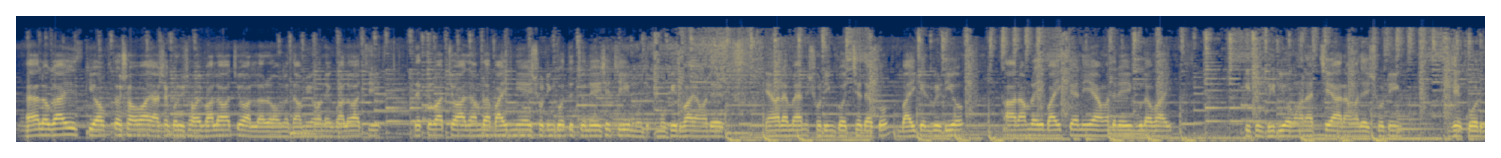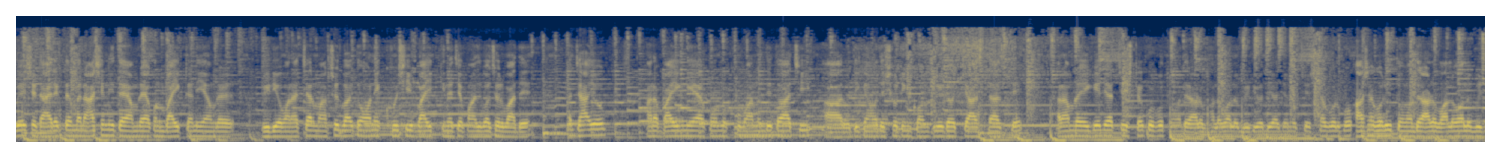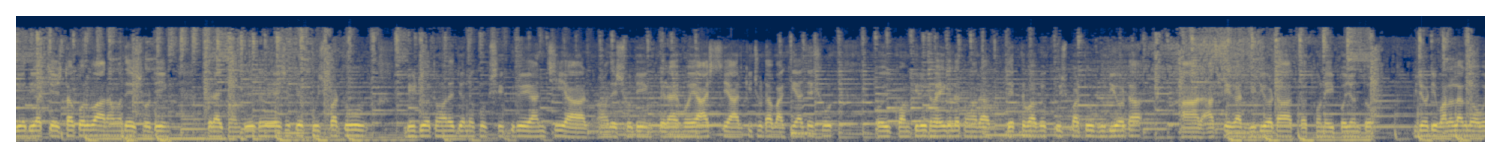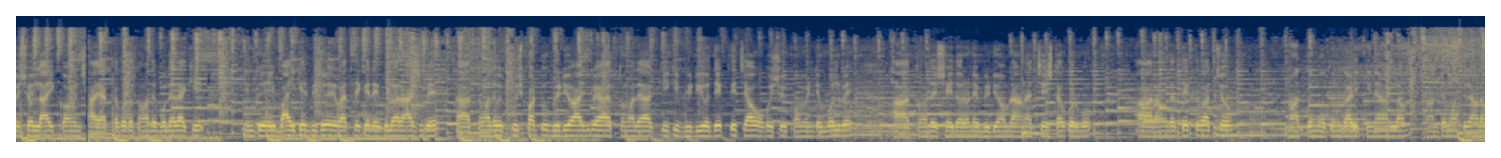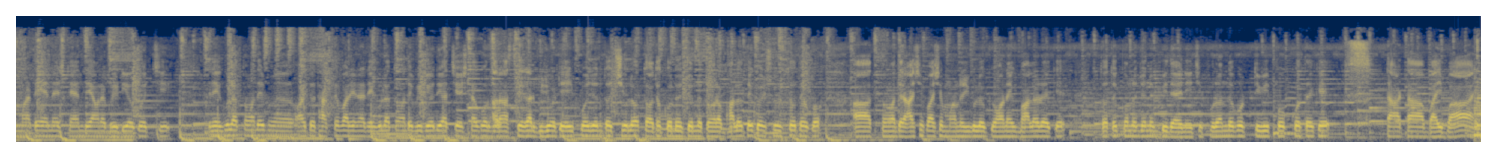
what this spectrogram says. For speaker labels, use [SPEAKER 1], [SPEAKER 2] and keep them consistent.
[SPEAKER 1] Hello guys কি অবস্থা সবাই? আশা করি সবাই ভালো আছো। আল্লাহর রহমতে আমি অনেক ভালো আছি। দেখতে পাচ্ছ, আজ আমরা বাইক নিয়ে শুটিং করতে চলে এসেছি। মুকিত ভাই আমাদের ক্যামেরাম্যান শুটিং করছে, দেখো বাইকের ভিডিও আর আমরা এই বাইকটা নিয়ে আমাদের এই বুলা ভাই কিছু ভিডিও বানাচ্ছে আর আমাদের শুটিং যে করবে, সে ডাইরেক্টর ম্যান আসেনি, তাই আমরা এখন বাইকটা নিয়ে আমরা ভিডিও বানাচ্ছি। আর মাকসুদ ভাই তো অনেক খুশি বাইক কিনেছে পাঁচ বছর বাদে। আর যাই হোক আমরা বাইক নিয়ে এখন খুব আনন্দিত আছি। আর ওদিকে আমাদের শুটিং কমপ্লিট হচ্ছে আস্তে আস্তে। আর আমরা এগিয়ে যাওয়ার চেষ্টা করব, তোমাদের আরও ভালো ভালো ভিডিও দেওয়ার জন্য চেষ্টা করব। আশা করি তোমাদের আরও ভালো ভালো ভিডিও দেওয়ার চেষ্টা করব। আর আমাদের শুটিং প্রায় কমপ্লিট হয়ে এসেছে। পুষ্পা টু ভিডিও তোমাদের জন্য খুব শীঘ্রই আনছি। আর আমাদের শুটিং প্রায় হয়ে আসছে। আর কিছুটা বাকি আছে শ্যুট ওই কমপ্লিট হয়ে গেলে তোমরা দেখতে পাবে পুষ্পা টু ভিডিওটা আর আজকেকার ভিডিওটা তৎক্ষণ এই পর্যন্ত। ভিডিওটি ভালো লাগলে অবশ্যই লাইক কমেন্ট আর একটা কথা তোমাদের বলে রাখি, কিন্তু এই বাইকের ভিডিও এবার থেকে রেগুলার আসবে, আর তোমাদের ওই পুষ্পা টু ভিডিও আসবে, আর তোমাদের কী কী ভিডিও দেখতে চাও অবশ্যই কমেন্টে বলবে, আর তোমাদের সেই ধরনের ভিডিও আমরা আনার চেষ্টা করব। আর আমরা দেখতে পাচ্ছ, মাত্র নতুন গাড়ি কিনে আনলাম, আনতে মাত্র আমরা মাঠে এনে স্ট্যান্ড দিয়ে আমরা ভিডিও করছি। রেগুলার তোমাদের হয়তো থাকতে পারি না। রেগুলার তোমাদের ভিডিও দেওয়ার চেষ্টা করব। আর আজকেকার ভিডিওটি এই পর্যন্ত ছিল। ততক্ষণের জন্য তোমরা ভালো থেকো, সুস্থ থেকো। আর তোমাদের আশেপাশে মানুষগুলোকে অনেক ভালো রেখে ততক্ষণের জন্য বিদায় নিয়েছি পুরন্দপুর টিভির পক্ষ থেকে টাটা, বাই বাই।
